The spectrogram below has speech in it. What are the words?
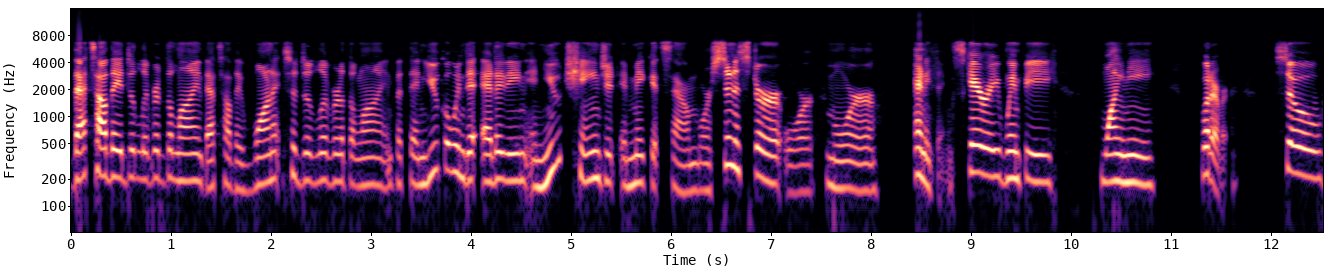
That's how they delivered the line. That's how they want it to deliver the line. But then you go into editing and you change it and make it sound more sinister or more anything scary, wimpy, whiny, whatever. So,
